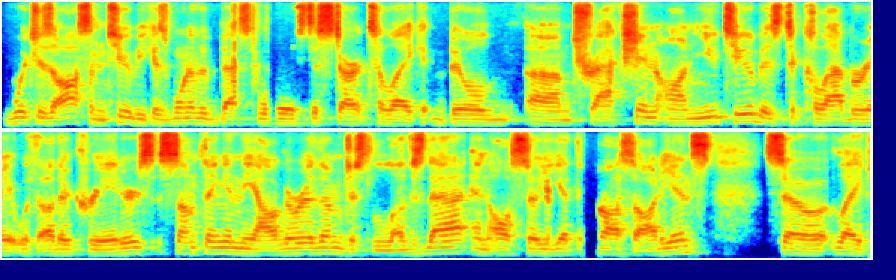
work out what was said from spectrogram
Which is awesome too, because one of the best ways to start to like build um, traction on YouTube is to collaborate with other creators. Something in the algorithm just loves that, and also you get the cross audience. So like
